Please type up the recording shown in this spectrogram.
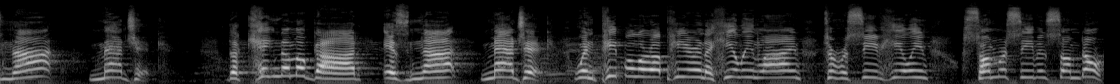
not magic. The kingdom of God is not magic. When people are up here in a healing line to receive healing, some receive and some don't.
